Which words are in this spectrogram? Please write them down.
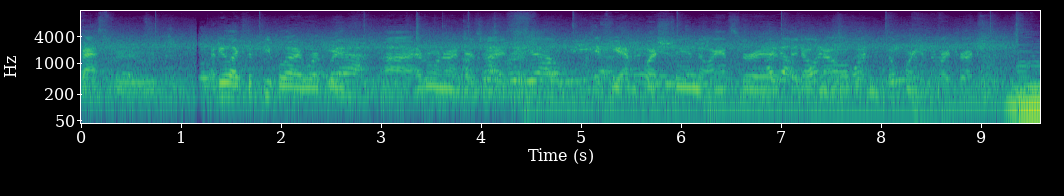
fast food. I do like the people that I work with. Uh, everyone around here is nice. If you have a question, they'll answer it. If they don't know, then they'll point you in the right direction.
